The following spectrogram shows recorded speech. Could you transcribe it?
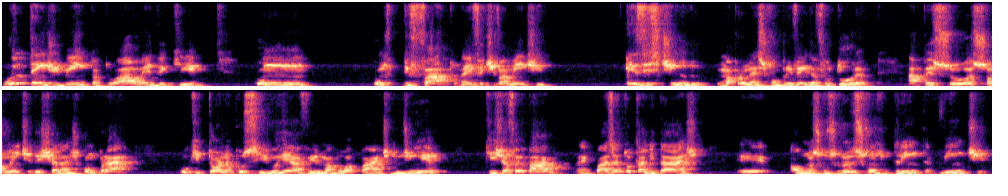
O entendimento atual é de que, com de fato, né, efetivamente existindo uma promessa de compra e venda futura, a pessoa somente deixará de comprar, o que torna possível reaver uma boa parte do dinheiro que já foi pago, né, quase a totalidade. É, algumas construtoras descontam 30, 20,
